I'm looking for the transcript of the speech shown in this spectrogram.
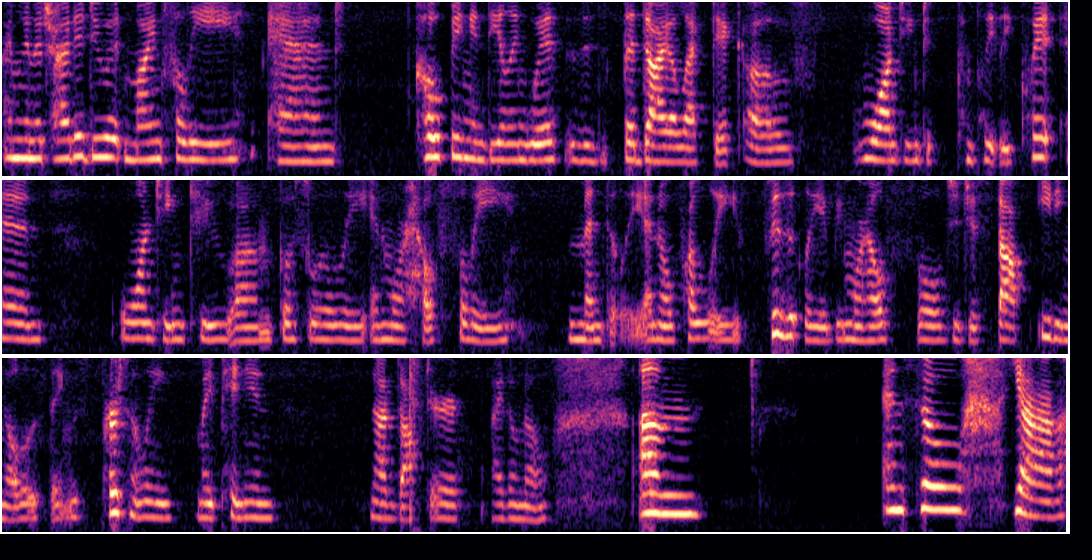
I'm going to try to do it mindfully and coping and dealing with the, the dialectic of wanting to completely quit and wanting to um, go slowly and more healthfully mentally. I know probably physically it'd be more healthful to just stop eating all those things. Personally, my opinion, not a doctor, I don't know. Um, and so, yeah,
